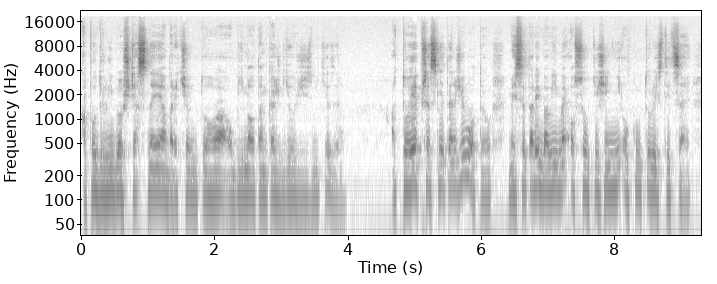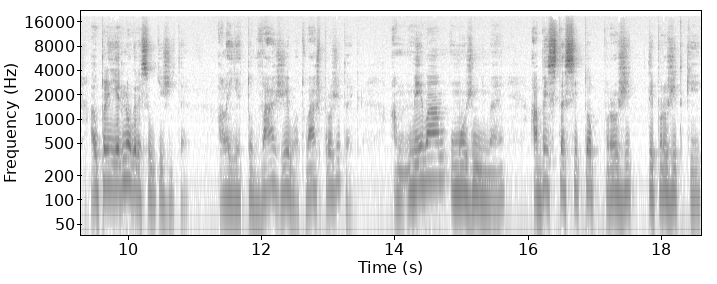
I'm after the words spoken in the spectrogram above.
a po druhý byl šťastný a brečel u toho a objímal tam každýho, že zvítězil. A to je přesně ten život. Jo. My se tady bavíme o soutěžení, o kulturistice a úplně jedno, kde soutěžíte. Ale je to váš život, váš prožitek. A my vám umožníme, abyste si to prožit, ty prožitky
